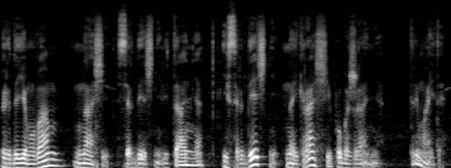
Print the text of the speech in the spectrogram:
передаємо вам наші сердечні вітання і сердечні найкращі побажання. Тримайте!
